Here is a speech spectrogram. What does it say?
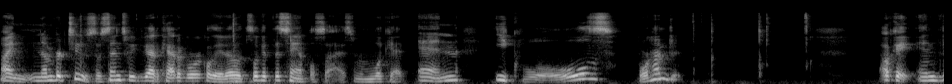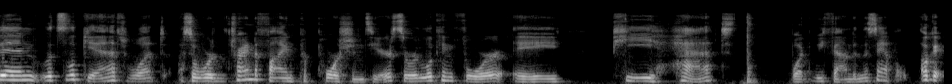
All right, number two. So since we've got categorical data, let's look at the sample size. And we'll look at n equals 400. Okay, and then let's look at what, so we're trying to find proportions here. So we're looking for a p hat what we found in the sample. Okay,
